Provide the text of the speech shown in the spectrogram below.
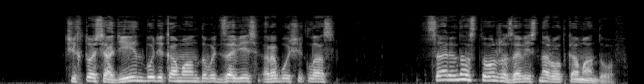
— Чи хтось один буде командовать за весь рабочий класс? Царь у нас тоже за весь народ командовав.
